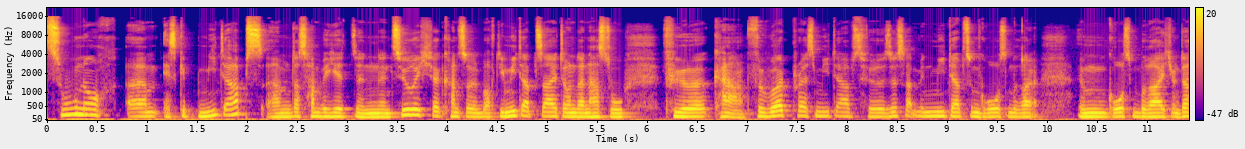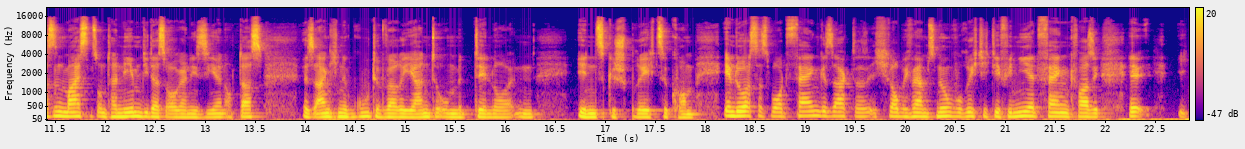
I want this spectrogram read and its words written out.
Dazu noch, ähm, es gibt Meetups, ähm, das haben wir hier in, in, Zürich, da kannst du auf die Meetup-Seite und dann hast du für, keine Ahnung, für WordPress-Meetups, für Sysadmin-Meetups im großen, im großen Bereich. Und das sind meistens Unternehmen, die das organisieren. Auch das ist eigentlich eine gute Variante, um mit den Leuten ins Gespräch zu kommen. Eben, du hast das Wort Fang gesagt, also ich glaube, wir haben es nirgendwo richtig definiert. Fang quasi, äh, ich,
